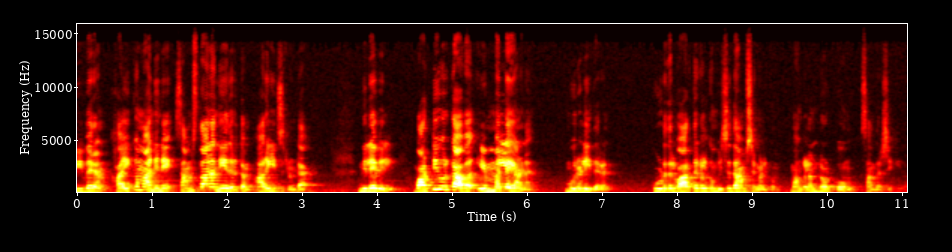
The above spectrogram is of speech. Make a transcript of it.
വിവരം ഹൈക്കമാൻഡിനെ സംസ്ഥാന നേതൃത്വം അറിയിച്ചിട്ടുണ്ട്. നിലവിൽ വട്ടിയൂർക്കാവ് എം എൽ എ ആണ് മുരളീധരൻ. കൂടുതൽ വാർത്തകൾക്കും വിശദാംശങ്ങൾക്കും മംഗളം ഡോട്ട് കോം സന്ദർശിക്കുക.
